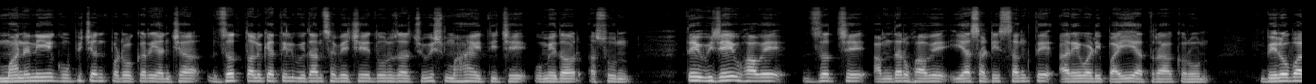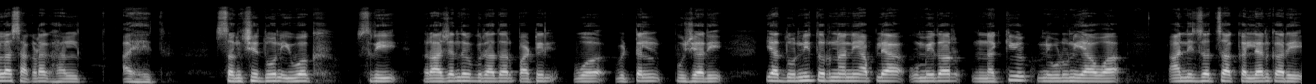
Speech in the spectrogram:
माननीय गोपीचंद पडळकर यांच्या जत तालुक्यातील विधानसभेचे दोन हजार चोवीस महायुतीचे उमेदवार असून ते विजयी व्हावे जतचे आमदार व्हावे यासाठी संघ ते आरेवाडी पायी यात्रा करून बिरोबाला साकडा घालत आहेत. संघचे दोन युवक श्री राजेंद्र बिरादार पाटील व विठ्ठल पुजारी या दोन्ही तरुणांनी आपल्या उमेदवार नक्की निवडून यावा आणि जतचा कल्याणकारी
